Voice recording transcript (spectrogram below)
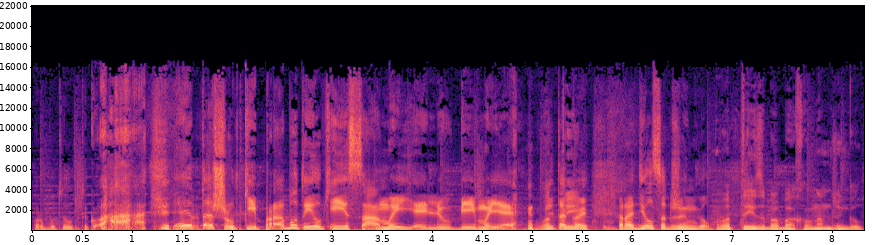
про бутылку. Такой, «А, это шутки про бутылки самые любимые. Вот И ты- такой родился джингл. Вот ты и забабахал нам джингл.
